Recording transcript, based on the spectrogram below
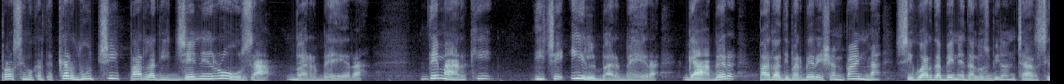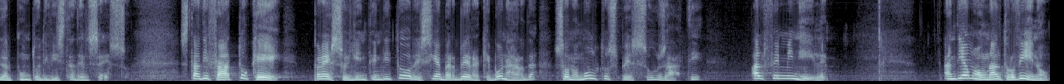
prossimo cartello, Carducci parla di generosa Barbera, De Marchi dice il Barbera, Gaber parla di Barbera e Champagne ma si guarda bene dallo sbilanciarsi dal punto di vista del sesso. Sta di fatto che presso gli intenditori sia Barbera che Bonarda sono molto spesso usati al femminile. Andiamo a un altro vino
